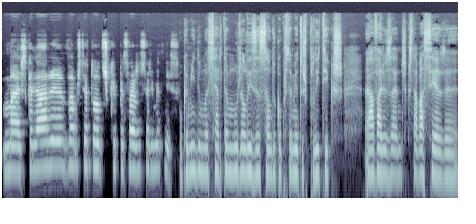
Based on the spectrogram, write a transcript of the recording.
Mas se calhar eh, vamos ter todos que pensar seriamente nisso. O caminho de uma certa moralização do comportamento dos políticos eh, há vários anos que estava a ser, eh,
